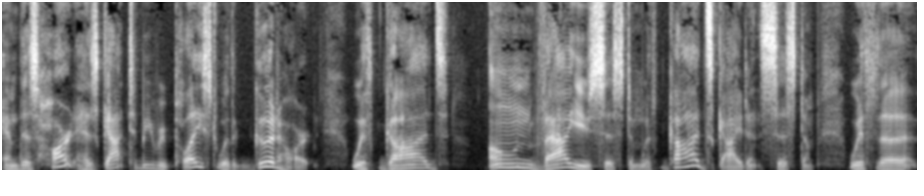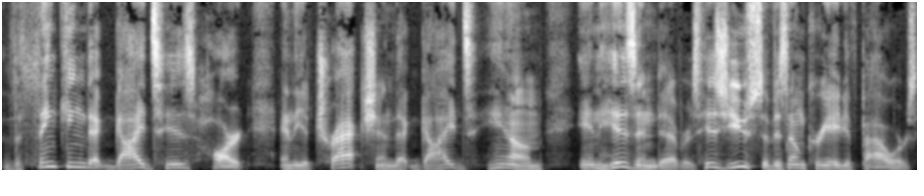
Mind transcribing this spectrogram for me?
And this heart has got to be replaced with a good heart, with God's own value system, with God's guidance system, with the, the thinking that guides his heart and the attraction that guides him in his endeavors. His use of his own creative powers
